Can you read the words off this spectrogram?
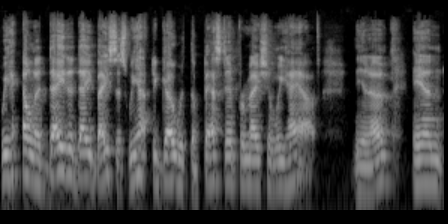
we on a day-to-day basis, we have to go with the best information we have you know and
